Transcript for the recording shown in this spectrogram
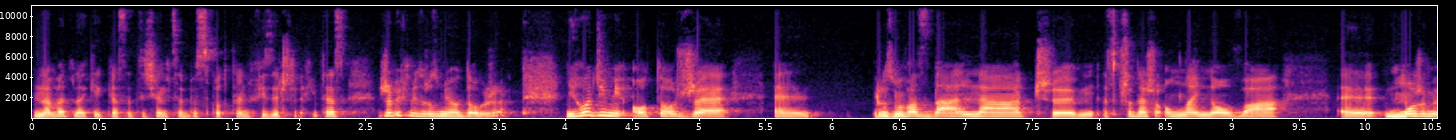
nawet na kilkaset tysięcy bez spotkań fizycznych. I teraz, żebyś mnie zrozumiał dobrze, nie chodzi mi o to, że e, rozmowa zdalna czy sprzedaż online'owa możemy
